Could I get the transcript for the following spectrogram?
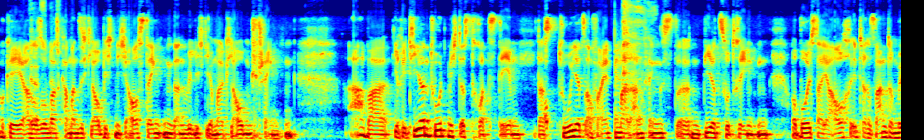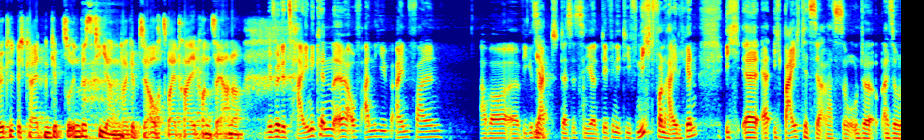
Okay, also sowas kann man sich, glaube ich, nicht ausdenken. Dann will ich dir mal Glauben schenken. Aber irritieren tut mich das trotzdem, dass du jetzt auf einmal anfängst, äh, ein Bier zu trinken, obwohl es da ja auch interessante Möglichkeiten gibt zu investieren. Da gibt es ja auch zwei, drei Konzerne. Mir würde jetzt Heineken äh, auf Anhieb einfallen. Aber äh, wie gesagt, ja. das ist hier definitiv nicht von Heiligen. Ich, äh, ich beichte jetzt ja was so unter, also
